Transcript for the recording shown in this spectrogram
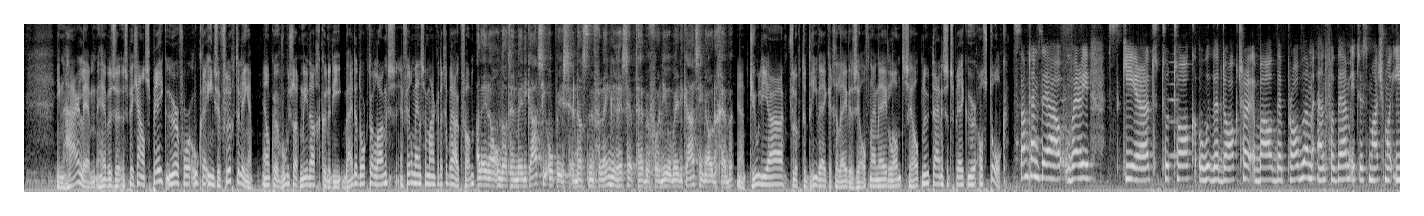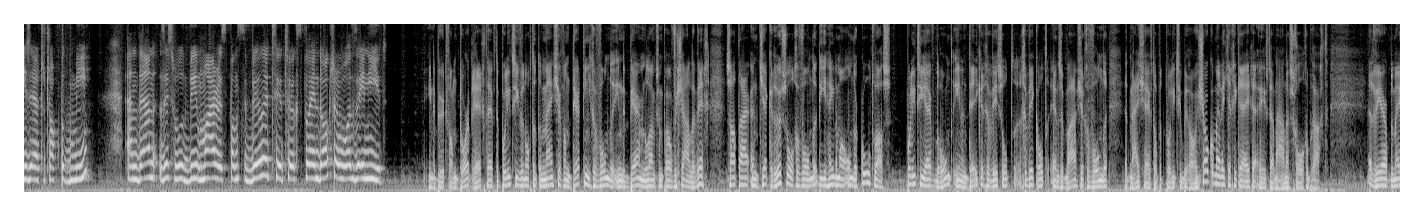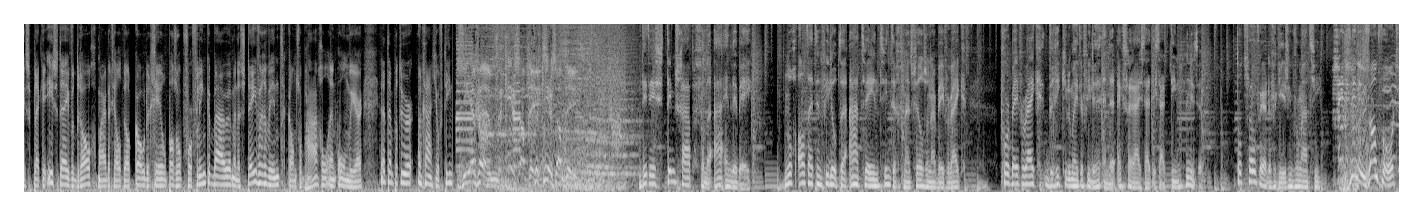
In Haarlem hebben ze een speciaal spreekuur voor Oekraïense vluchtelingen. Elke woensdagmiddag kunnen die bij de dokter langs en veel mensen maken er gebruik van. Alleen al omdat hun medicatie op is en dat ze een verlengrecept hebben voor nieuwe medicatie nodig hebben. Ja, Julia vluchtte drie weken geleden zelf naar Nederland. Ze helpt nu tijdens het spreekuur als tolk. Sometimes they are very scared to talk with the doctor about the problem and for them it is much more easier to talk with me. And then this will be my responsibility to explain doctor what they need. In de buurt van Dordrecht heeft de politie vanochtend een meisje van 13 gevonden in de berm langs een provinciale weg. Ze had daar een Jack Russell gevonden die helemaal onderkoeld was. Politie heeft de hond in een deken gewisseld, gewikkeld en zijn baasje gevonden. Het meisje heeft op het politiebureau een chocomelletje gekregen en is daarna naar school gebracht. Het weer op de meeste plekken is het even droog, maar er geldt wel code geel. Pas op voor flinke buien met een stevige wind, kans op hagel en onweer. En de temperatuur een graadje of 10. ZFM, verkeersupdate. verkeersupdate. Dit is Tim Schaap van de ANWB. Nog altijd een file op de A22 vanuit Velzen naar Beverwijk. Voor Beverwijk 3 kilometer file en de extra reistijd is daar 10 minuten. Tot zover de verkeersinformatie. Zin in Zandvoort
